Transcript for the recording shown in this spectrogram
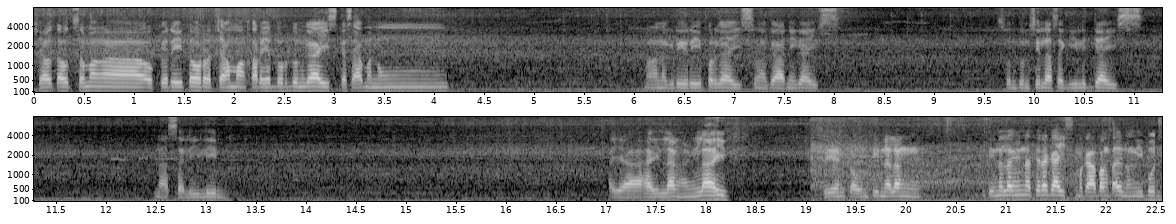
Shout out sa mga operator at saka mga karyador dun guys. Kasama nung mga nagre-reaper guys, mga gani guys. Sundun sila sa gilid guys. Nasa lilim. Kaya high lang ang live. So yan, kaunti na lang. Kaunti na lang yung natira guys. Magabang tayo ng ibon.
